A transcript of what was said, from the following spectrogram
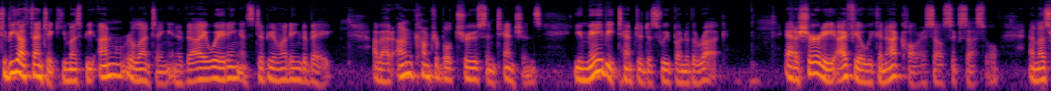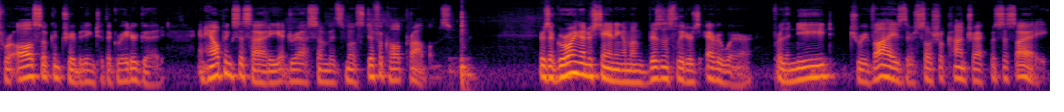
To be authentic, you must be unrelenting in evaluating and stimulating debate about uncomfortable truths and tensions you may be tempted to sweep under the rug. At Assurity, I feel we cannot call ourselves successful unless we're also contributing to the greater good and helping society address some of its most difficult problems. There's a growing understanding among business leaders everywhere for the need to revise their social contract with society.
